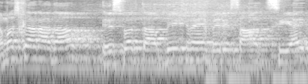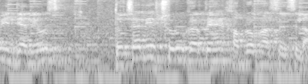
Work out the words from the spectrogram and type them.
नमस्कार, आदाब। इस वक्त आप देख रहे हैं मेरे साथ सीआईबी इंडिया न्यूज़ तो चलिए शुरू करते हैं खबरों का सिलसिला।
